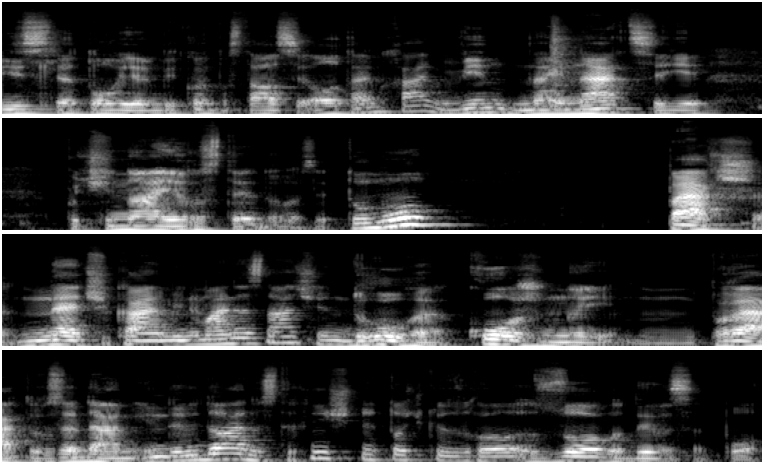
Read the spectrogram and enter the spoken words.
після того, як біткоін поставив свій all-time high, він на інерції починає рости, друзі. Тому, перше, не чекаємо мінімальне значення. Друге, кожний проект розглядаємо індивідуально з технічної точки зору, дивимося по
